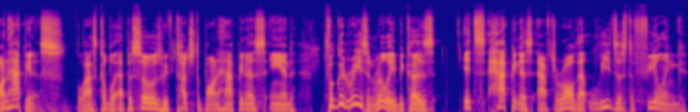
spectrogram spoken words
on happiness. The last couple of episodes, we've touched upon happiness, and for good reason, really, because it's happiness, after all, that leads us to feeling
